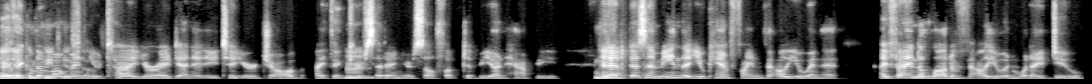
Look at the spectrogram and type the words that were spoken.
yeah, i think the moment yourself. you tie your identity to your job i think mm. you're hmm. setting yourself up to be unhappy yeah. and it doesn't mean that you can't find value in it I find a lot of value in what I do.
